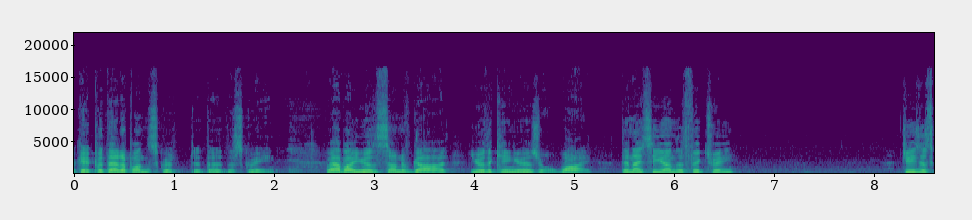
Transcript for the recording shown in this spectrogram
Okay, put that up on the, script, the, the screen. Rabbi, you are the Son of God. You are the King of Israel. Why? Didn't I see you under the fig tree? Jesus,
